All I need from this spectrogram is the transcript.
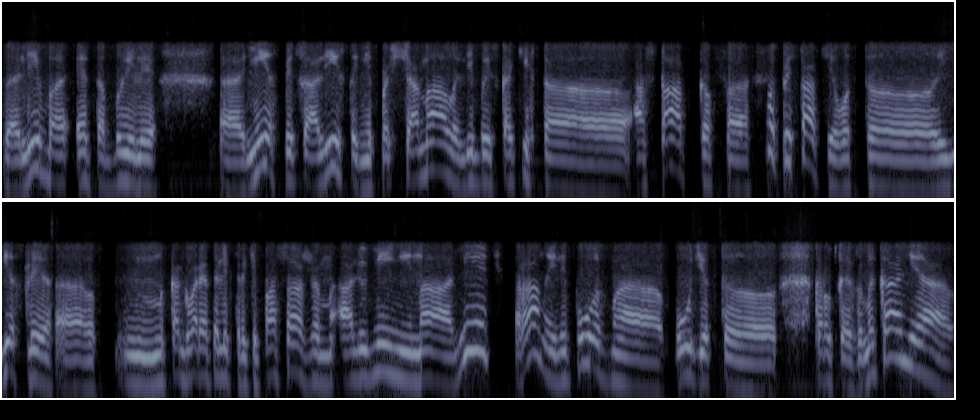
либо это были не специалисты, не профессионалы, либо из каких-то э, остатков. Э. Вот представьте, вот если, как говорят электрики, посажен алюминий на медь, рано или поздно будет короткое замыкание,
